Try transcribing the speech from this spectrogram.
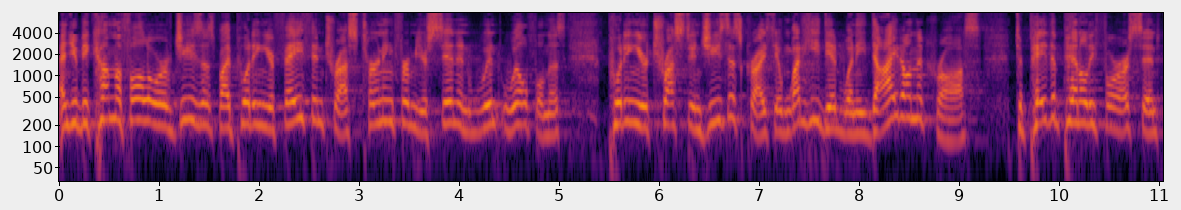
And you become a follower of Jesus by putting your faith and trust, turning from your sin and willfulness, putting your trust in Jesus Christ and what he did when he died on the cross to pay the penalty for our sin.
